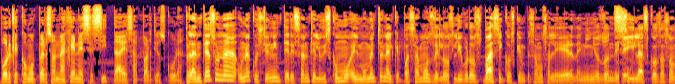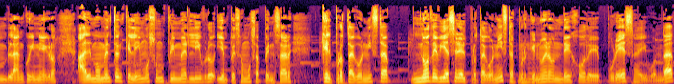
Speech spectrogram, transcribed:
porque como personaje necesita esa parte oscura. Planteas una, una cuestión interesante, Luis, como el momento en el que pasamos de los libros básicos que empezamos a leer de niños, donde sí, Sí. las cosas son blanco y negro, al momento en que leímos un primer libro y empezamos a pensar que el protagonista no debía ser el protagonista porque no era un dejo de pureza y bondad,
